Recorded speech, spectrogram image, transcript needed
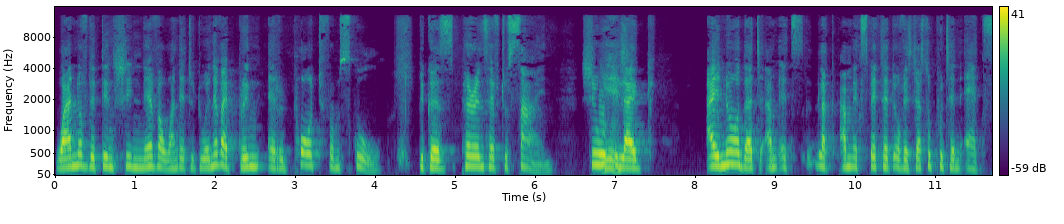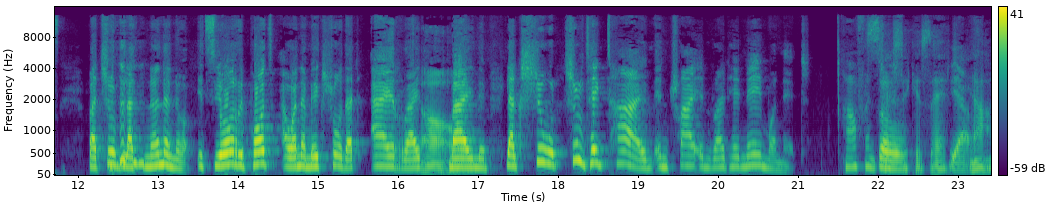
one of the things she never wanted to do, whenever I bring a report from school, because parents have to sign, she would yes. be like, I know that I'm ex- like, I'm expected of it just to put an X, but she'll be like, no, no, no, it's your report. I want to make sure that I write oh. my name. Like she would, she'll take time and try and write her name on it. How fantastic so, is that? Yeah. Yeah.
